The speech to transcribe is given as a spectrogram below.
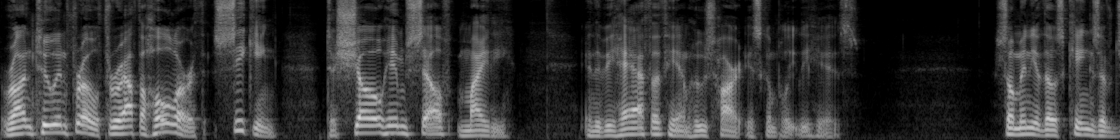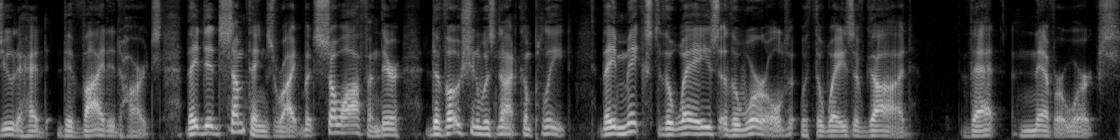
run to and fro throughout the whole earth, seeking to show himself mighty in the behalf of him whose heart is completely his. So many of those kings of Judah had divided hearts. They did some things right, but so often their devotion was not complete. They mixed the ways of the world with the ways of God. That never works.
